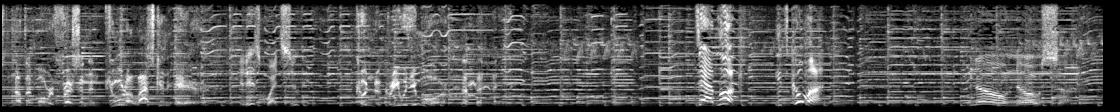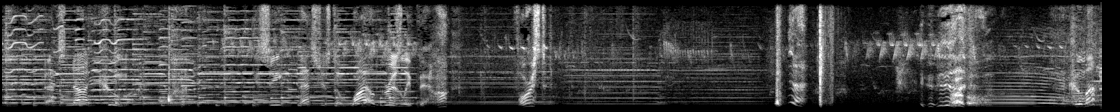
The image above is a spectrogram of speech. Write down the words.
There's nothing more refreshing than pure Alaskan air. It is quite soothing. Couldn't agree with you more. Dad, look! It's Kuma! No, no, son. That's not Kuma. you see, that's just a wild grizzly bear. Huh? Forest? Uh-oh. Kuma?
